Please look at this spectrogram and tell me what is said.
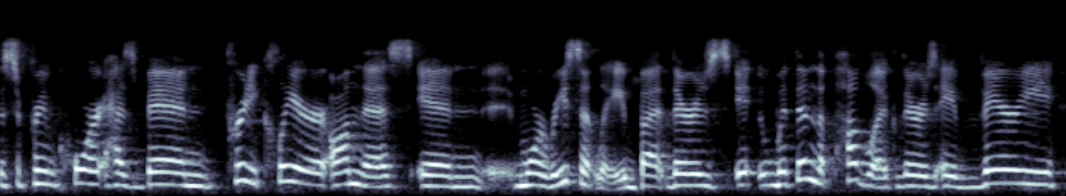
the Supreme Court has been pretty clear on this in more recently, but there's it, within the public, there's a very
